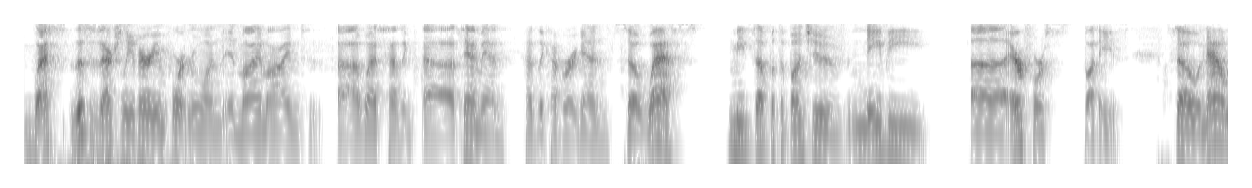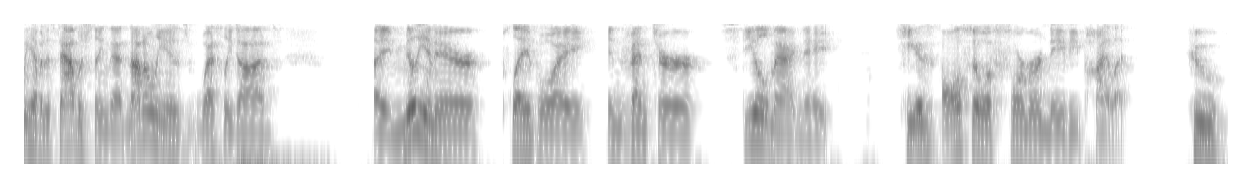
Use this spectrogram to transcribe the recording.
Wes, this is actually a very important one in my mind. Uh, Wes has a, uh, Sandman has the cover again. So Wes meets up with a bunch of Navy, uh, Air Force buddies. So now we have an established thing that not only is Wesley Dodds a millionaire, playboy, inventor, steel magnate, he is also a former Navy pilot who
